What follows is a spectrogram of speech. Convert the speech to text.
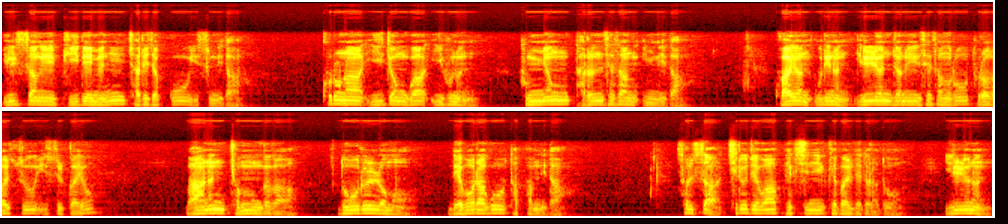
일상의 비대면이 자리 잡고 있습니다. 코로나 이전과 이후는 분명 다른 세상입니다. 과연 우리는 1년 전의 세상으로 돌아갈 수 있을까요? 많은 전문가가 노를 넘어 내버라고 답합니다. 설사 치료제와 백신이 개발되더라도 인류는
